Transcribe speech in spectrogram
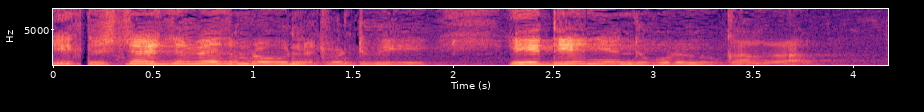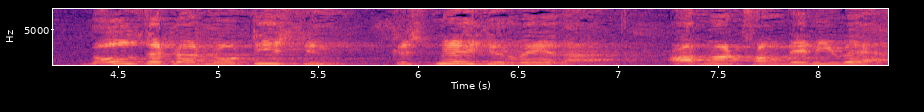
ఈ కృష్ణ యజుర్వేదంలో ఉన్నటువంటివి ఏ దేని అందు కూడా కలరాదు that are notice in are not found anywhere.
